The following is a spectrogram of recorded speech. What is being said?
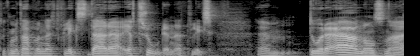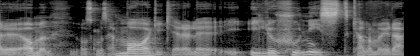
dokumentär på Netflix där jag tror det är Netflix, Ehm, då det är någon sån här, ja men vad ska man säga, magiker eller illusionist kallar man ju det.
